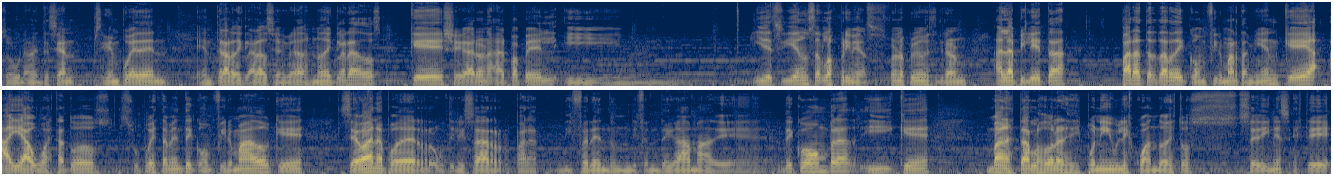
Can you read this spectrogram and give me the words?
seguramente sean, si bien pueden entrar declarados y declarados, no declarados, que llegaron al papel y, y decidieron ser los primeros. Fueron los primeros que se tiraron a la pileta para tratar de confirmar también que hay agua. Está todo supuestamente confirmado que se van a poder utilizar para diferente, un diferente gama de, compras y que van a estar los dólares disponibles cuando estos sedines esté-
